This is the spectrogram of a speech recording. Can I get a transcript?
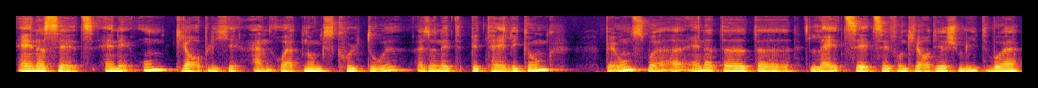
einerseits eine unglaubliche Anordnungskultur, also nicht Beteiligung. Bei uns war einer der, der Leitsätze von Claudia Schmid war,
